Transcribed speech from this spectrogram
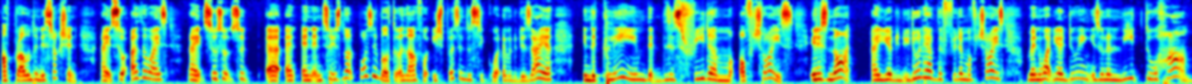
of problems and destruction. Right. So otherwise, right. So so so. Uh, and, and and so it's not possible to allow for each person to seek whatever they desire in the claim that this is freedom of choice. It is not. Uh, you, have, you don't have the freedom of choice when what you're doing is going to lead to harm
